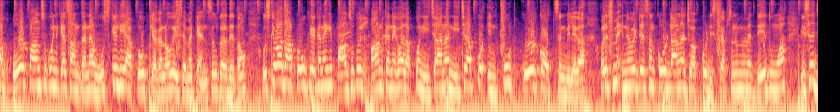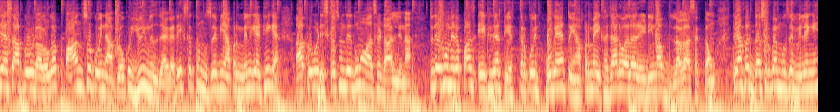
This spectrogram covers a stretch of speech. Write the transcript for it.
अब और पाँच सौ कोइन कैसे ऑन करना है, उसके लिए आप लोग क्या करना होगा, इसे मैं कैंसिल कर देता हूँ। उसके बाद आप लोग क्या करना है कि पाँच सौ कोइन अर्न करने के बाद आपको नीचे आना, नीचे आपको इनपुट कोड का ऑप्शन मिलेगा। और इसमें इन्विटेशन कोड डालना जो आपको डिस्क्रिप्शन में मैं दे दूँगा, इसे जैसे आप लोग डालोगे, पाँच सौ कोइन आप लोगों को यू ही मिल जाएगा। देख सकते हो, मुझे भी यहाँ पर मिल गया, ठीक है? आप लोगों को डिस्क्रिप्शन दे दूँगा, वहाँ से डाल लेना। तो देखो, मेरे पास एक हज़ार तिहत्तर कोइन हो गए तो यहाँ पर मैं एक हज़ार वाला रेडीम आप लगा सकता हूँ। तो यहाँ पर दस रुपए मुझे मिलेंगे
